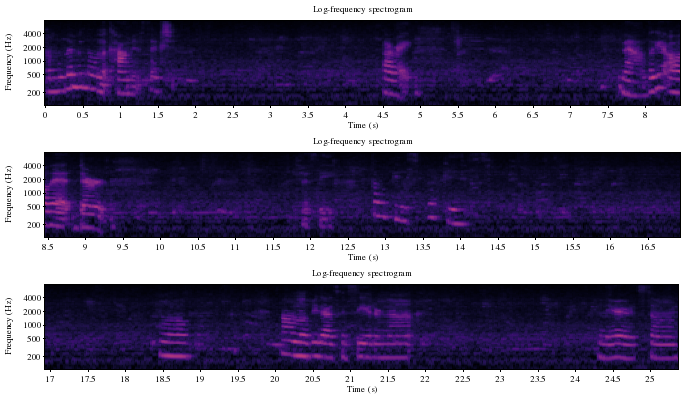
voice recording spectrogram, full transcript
um, let me know in the comment section. Alright. Now, look at all that dirt. Let's see. Focus, focus. Well, I don't know if you guys can see it or not. There's some.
